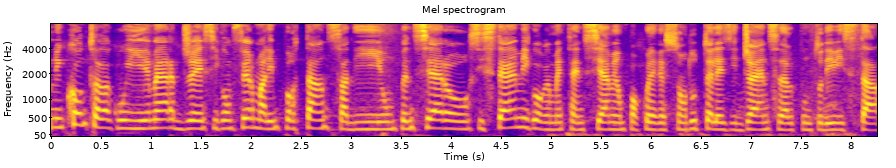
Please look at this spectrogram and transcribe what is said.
Un incontro da cui emerge e si conferma l'importanza di un pensiero sistemico che metta insieme un po' quelle che sono tutte le esigenze dal punto di vista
